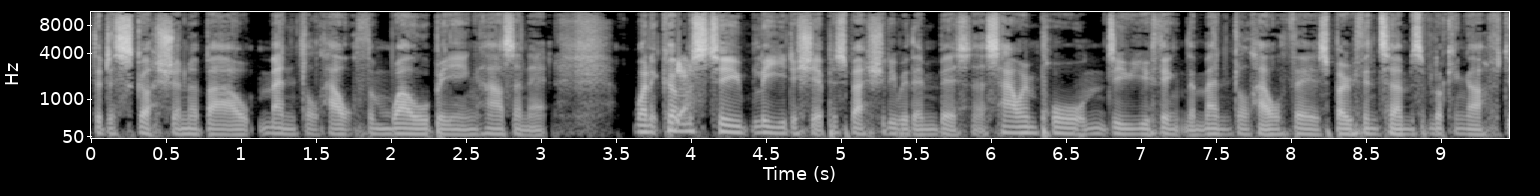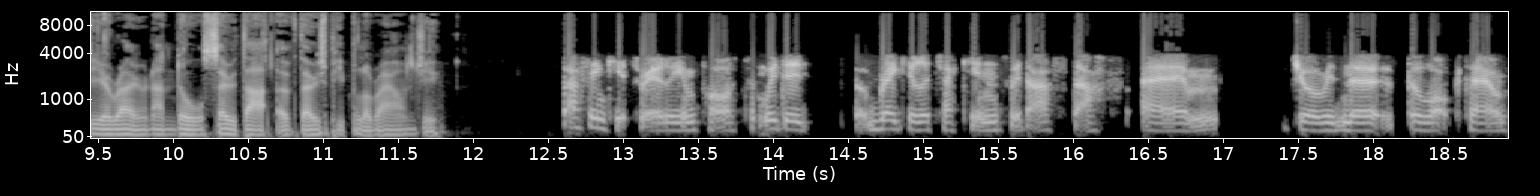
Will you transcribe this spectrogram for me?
the discussion about mental health and well being, hasn't it? When it comes yeah. to leadership, especially within business, how important do you think that mental health is, both in terms of looking after your own and also that of those people around you? I think it's really important. We did regular check ins with our staff um, during the, the lockdown.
